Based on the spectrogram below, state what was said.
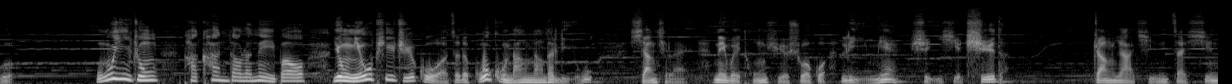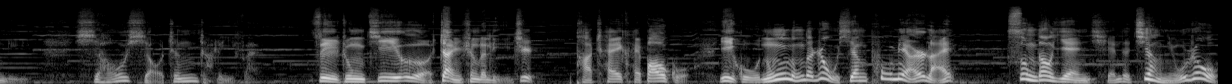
饿，无意中他看到了那包用牛皮纸裹着的鼓鼓囊囊的礼物，想起来那位同学说过里面是一些吃的。张亚勤在心里小小挣扎了一番，最终饥饿战胜了理智。他拆开包裹，一股浓浓的肉香扑面而来，送到眼前的酱牛肉，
